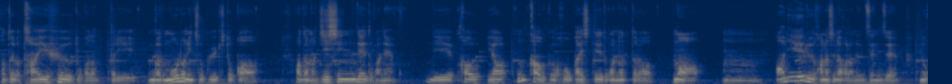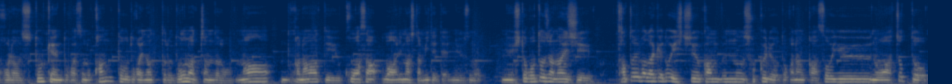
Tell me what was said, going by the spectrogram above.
例えば台風とかだったりがもろに直撃とかあとはまあ地震でとかね。で家や家屋が崩壊してとかになったらまあうんありえる話だからね全然だから首都圏とかその関東とかになったらどうなっちゃうんだろうなかなっていう怖さはありました見ててニュースの。ね一事じゃないし例えばだけど1週間分の食料とかなんかそういうのはちょっと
